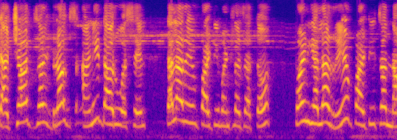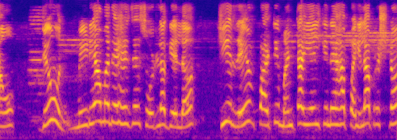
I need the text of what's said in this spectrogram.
त्याच्यात जर ड्रग्ज आणि दारू असेल त्याला रेव पार्टी म्हटलं जातं. पण याला रेव पार्टीचं नाव देऊन मीडियामध्ये हे जे सोडलं गेलं ही रेव पार्टी म्हणता येईल की नाही हा पहिला प्रश्न.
